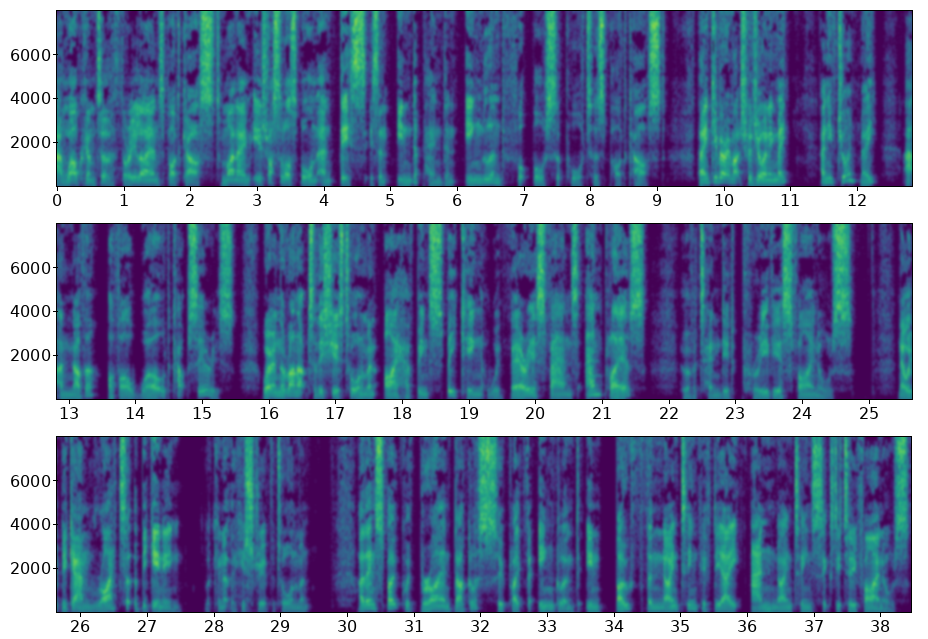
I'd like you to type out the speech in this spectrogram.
And welcome to the Three Lions podcast. My name is Russell Osborne, and this is an independent England football supporters podcast. Thank you very much for joining me, and you've joined me at another of our World Cup series, where in the run up to this year's tournament, I have been speaking with various fans and players who have attended previous finals. Now, we began right at the beginning looking at the history of the tournament. I then spoke with Bryan Douglas, who played for England in both the 1958 and 1962 finals.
